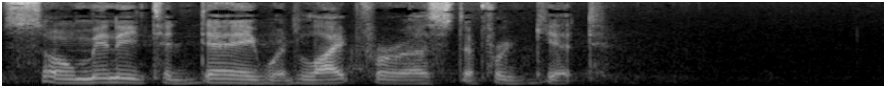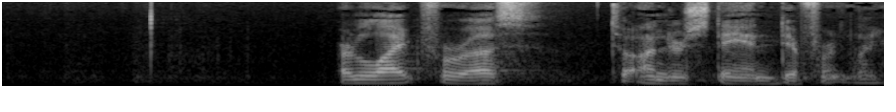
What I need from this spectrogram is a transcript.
so many today would like for us to forget, or like for us to understand differently.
